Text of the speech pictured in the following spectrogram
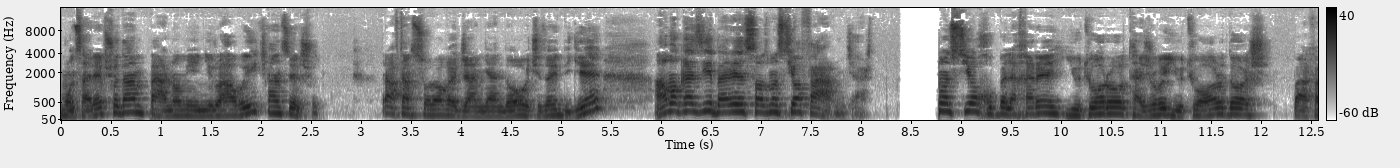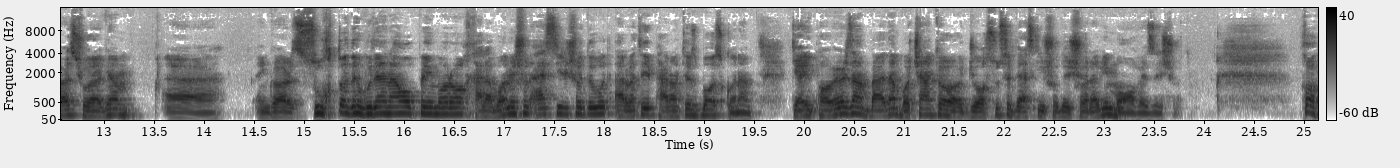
منصرف شدم برنامه نیرو هوایی کنسل شد. رفتن سراغ جنگنده ها و چیزای دیگه. اما قضیه برای سازمان سیا فرق می‌کرد. سازمان سیا خب بالاخره یوتیوب رو تجربه یوتیوب رو داشت. برفرض شوروی هم انگار سوخت داده بودن هواپیما رو خلبانشون اسیر شده بود. البته پرانتز باز کنم. گری پاورز هم بعدا با چند تا جاسوس دستگیر شده شوروی معاوضه شد. خب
